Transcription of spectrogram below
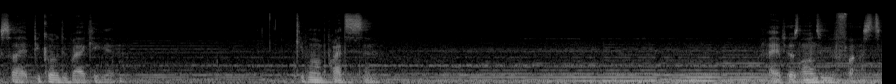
So I pick up the bike again. Keep on practicing. I just want to be fast.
